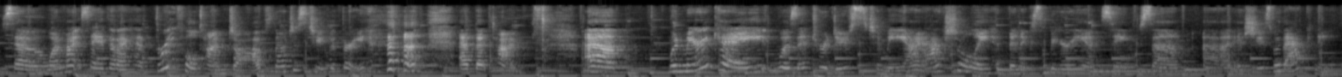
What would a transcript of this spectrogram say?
So, one might say that I had three full time jobs, not just two, but three at that time. Um, when Mary Kay was introduced to me, I actually had been experiencing some uh, issues with acne.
